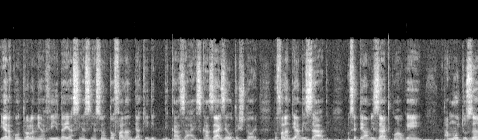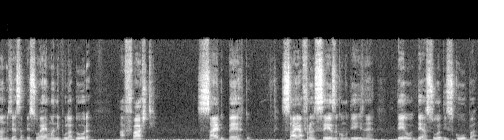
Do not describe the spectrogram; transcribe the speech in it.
e ela controla a minha vida e assim, assim, assim. Eu não estou falando daqui de, de casais. Casais é outra história. Estou falando de amizade. Você tem uma amizade com alguém há muitos anos e essa pessoa é manipuladora, afaste. Saia de perto, saia a francesa, como diz, né? Dê, dê a sua desculpa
